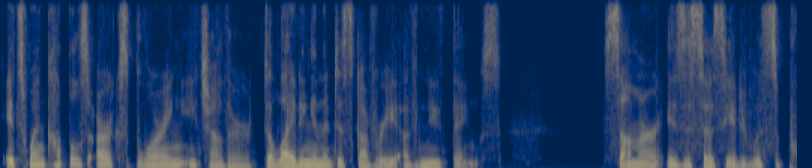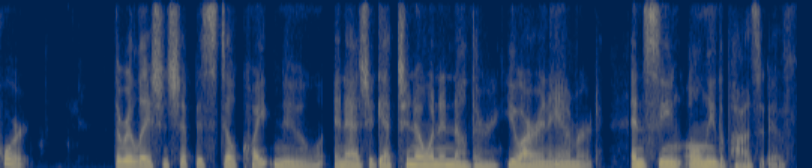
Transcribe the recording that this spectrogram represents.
It's when couples are exploring each other, delighting in the discovery of new things. Summer is associated with support the relationship is still quite new, and as you get to know one another, you are enamored and seeing only the positive.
